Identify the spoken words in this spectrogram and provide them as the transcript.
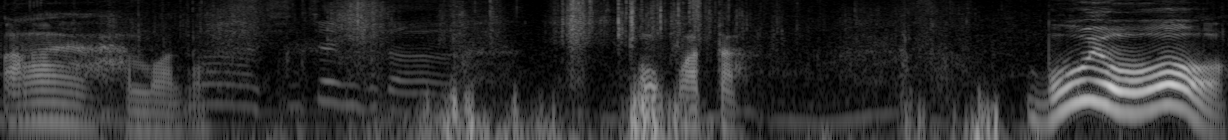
아안 먹었네. 어 왔다 뭐요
